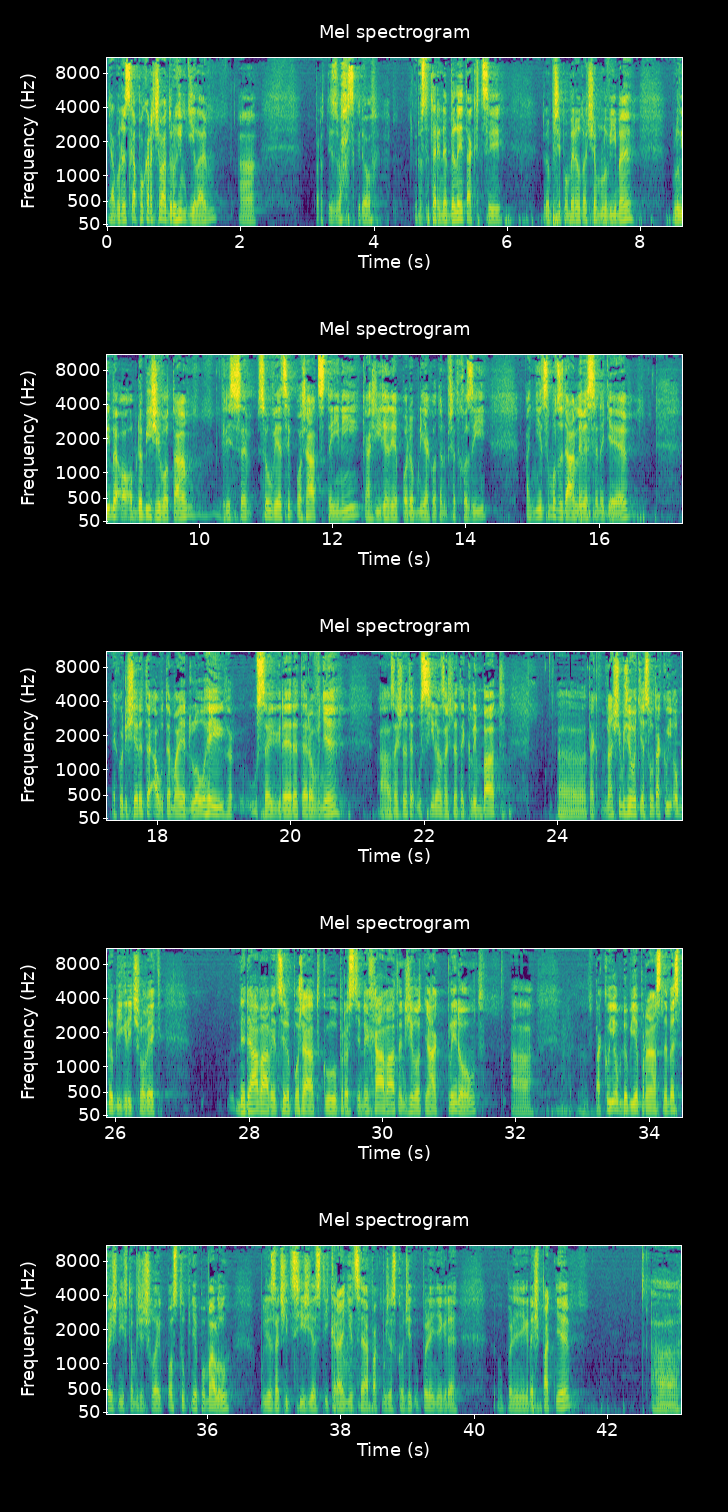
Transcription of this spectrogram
Já budu dneska pokračovat druhým dílem a pro ty z vás, kdo, kdo jste tady nebyli, tak chci jenom připomenout, o čem mluvíme. Mluvíme o období života, kdy se, jsou věci pořád stejný, každý den je podobný jako ten předchozí a nic moc zdánlivě se neděje. Jako když jedete autem a je dlouhý úsek, kde jedete rovně a začnete usínat, začnete klimbat, eh, tak v našem životě jsou takový období, kdy člověk nedává věci do pořádku, prostě nechává ten život nějak plynout a takový období je pro nás nebezpečný v tom, že člověk postupně pomalu může začít sjíždět z té krajnice a pak může skončit úplně někde, úplně někde špatně. A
